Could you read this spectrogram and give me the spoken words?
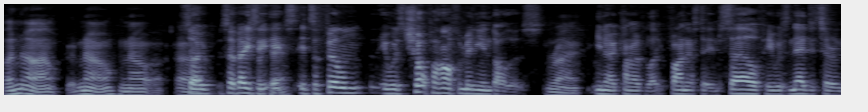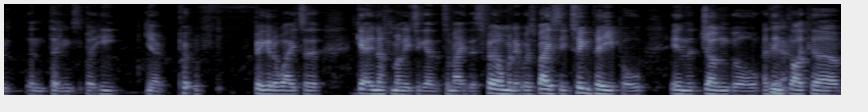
Oh no, no, no. Uh, so, so basically, okay. it's it's a film. It was shot for half a million dollars. right, You know, kind of like financed it himself. He was an editor and, and things, but he, you know, put figured a way to get enough money together to make this film. And it was basically two people in the jungle. I think Yeah. like a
